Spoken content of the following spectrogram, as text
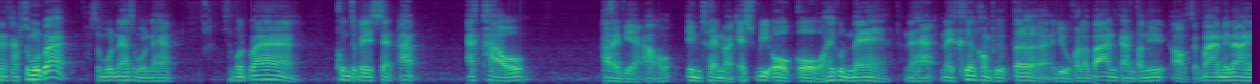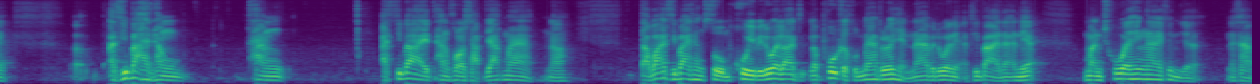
นะครับ สมมติว่าสมมตินะสมมตินะฮะสมมติว่าคุณจะไป set up account อะไรเดี๋ยวเอา in trend หน่อย HBO Go ให้คุณแม่นะฮะในเครื่องคอมพิวเตอร์อยู่คนละบ้านกันตอนนี้ออกจากบ้านไม่ได้ อธิบายทางทาง อธิบายทางโทรศัพท์ยากมากเนาะแต่ว่าอธิบายทางซูมคุยไปด้วยแล้วเราพูดกับคุณแม่ไปด้วยเห็นหน้าไปด้วยเนี่ยอธิบายได้อันเนี้ยมันช่วยให้ง่ายขึ้นเยอะนะครับ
